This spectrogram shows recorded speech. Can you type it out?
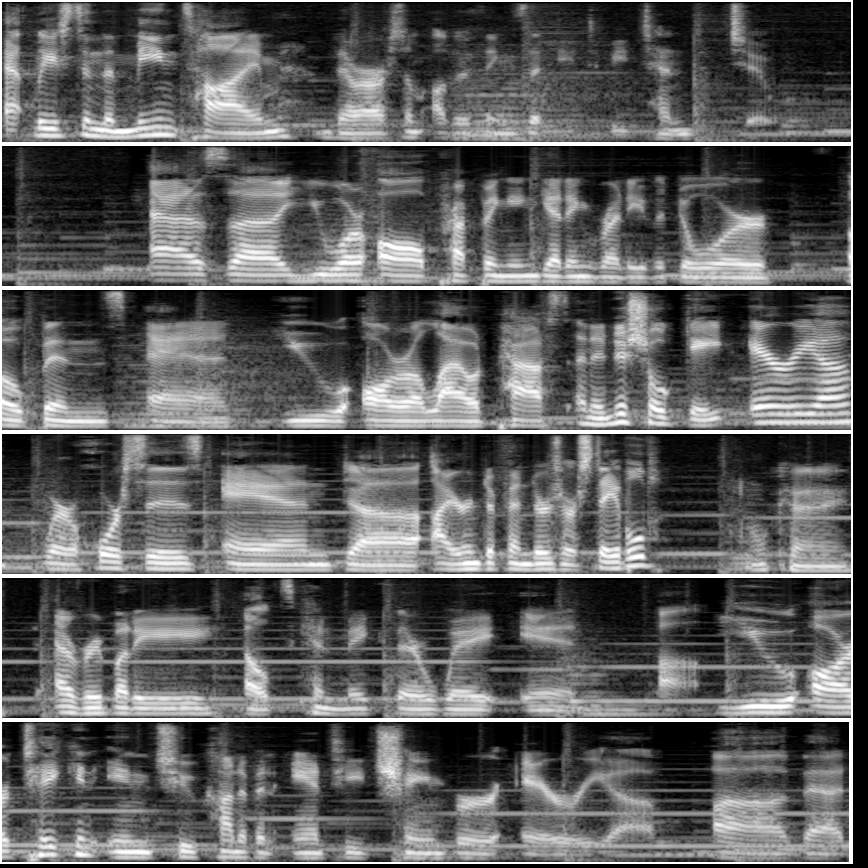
at least in the meantime, there are some other things that need to be tended to. As uh, you are all prepping and getting ready, the door opens and you are allowed past an initial gate area where horses and uh, iron defenders are stabled. Okay. Everybody else can make their way in. Uh, you are taken into kind of an antechamber area uh, that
